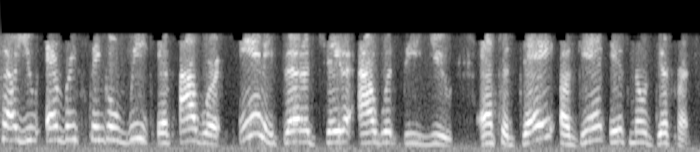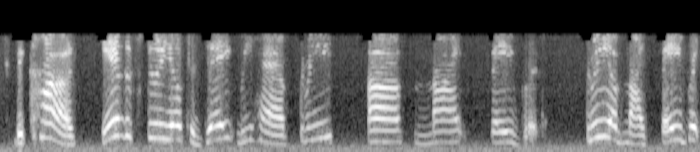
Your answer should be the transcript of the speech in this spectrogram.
tell you every single week, if I were any better, Jada, I would be you. And today, again, is no different because in the studio today, we have three of my favorite. three of my favorite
